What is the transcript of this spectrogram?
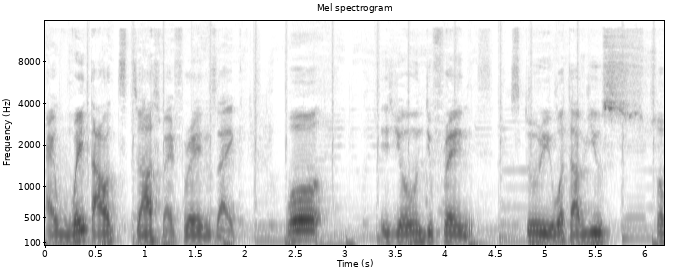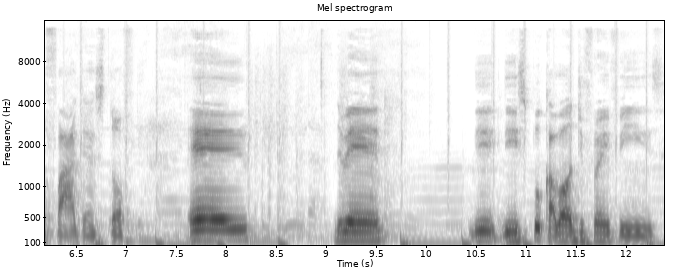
I went out to ask my friends, like, what is your own different story? What have you suffered and stuff? And they were they, they spoke about different things.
